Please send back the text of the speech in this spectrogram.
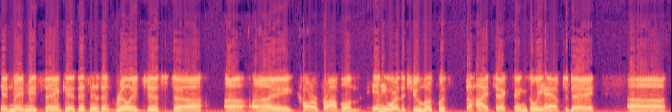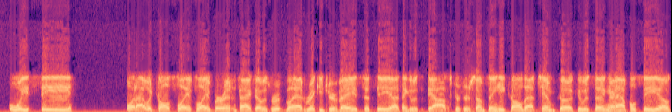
it made me think uh, this isn't really just uh, uh, a car problem. Anywhere that you look with the high tech things that we have today, uh, we see what I would call slave labor. In fact, I was r- glad Ricky Gervais at the I think it was at the Oscars or something. He called out Tim Cook, who was saying, "Our Apple CEO."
